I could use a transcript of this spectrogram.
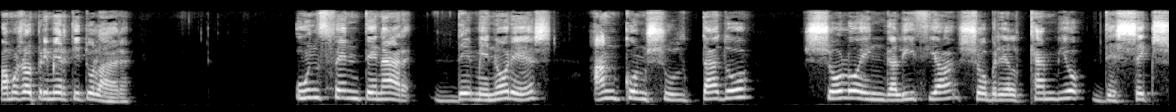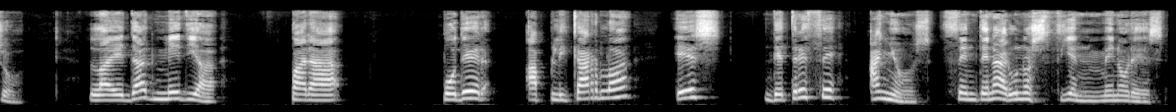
Vamos al primer titular. Un centenar de menores han consultado solo en Galicia sobre el cambio de sexo la edad media para poder aplicarla es de 13 años, centenar, unos 100 menores,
